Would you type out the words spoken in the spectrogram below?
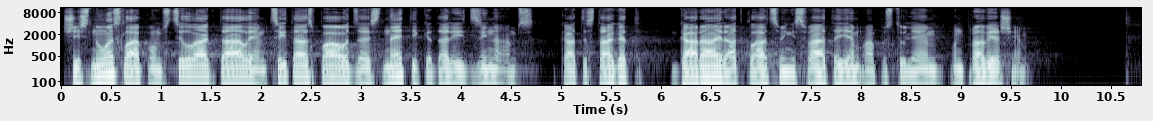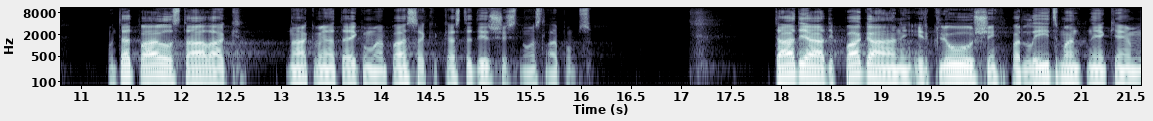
Šis noslēpums cilvēku tēliem citās paudzēs netika darīts zināms, kā tas tagad garā ir atklāts viņa svētajiem apstuļiem un praviešiem. Un tad Pāvils tālāk, nākamajā teikumā, pasaka, kas tad ir šis noslēpums. Tādējādi pagāni ir kļuvuši par līdzmantniekiem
